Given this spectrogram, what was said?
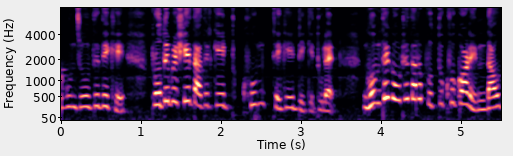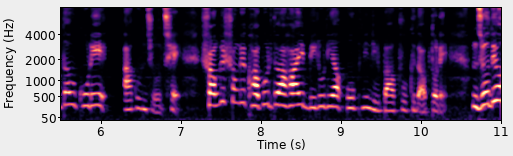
আগুন জ্বলতে দেখে প্রতিবেশী তাদেরকে ঘুম থেকে ডেকে তুলেন। ঘুম থেকে উঠে তারা প্রত্যক্ষ করেন দাউ দাউ করে আগুন জ্বলছে। সঙ্গে সঙ্গে খবর দেওয়া হয় বিলুনিয়া অগ্নি নির্বাপক দপ্তরে। যদিও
